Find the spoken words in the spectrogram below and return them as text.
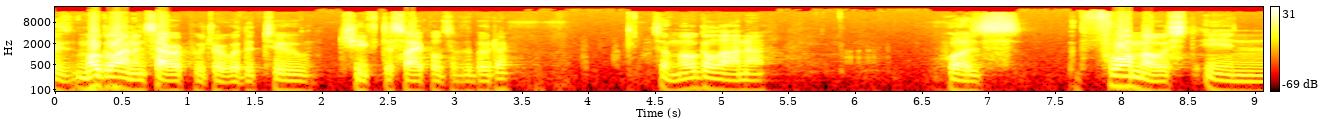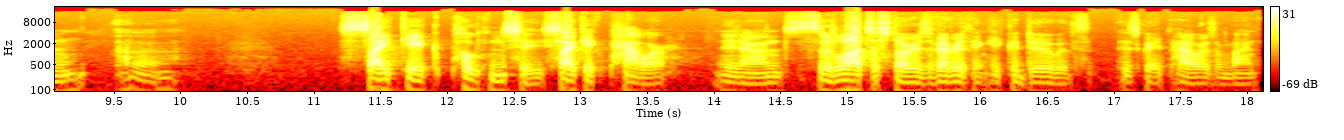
Moggallana and Sariputta were the two chief disciples of the Buddha. So Moggallana was foremost in uh, psychic potency, psychic power. You know, and are lots of stories of everything he could do with his great powers of mind.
